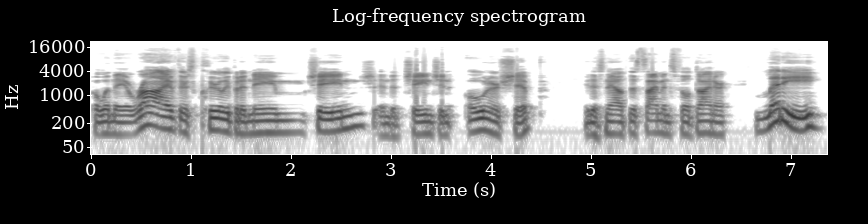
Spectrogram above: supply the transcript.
But when they arrive, there's clearly been a name change and a change in ownership. It is now the Simonsville Diner. Letty,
